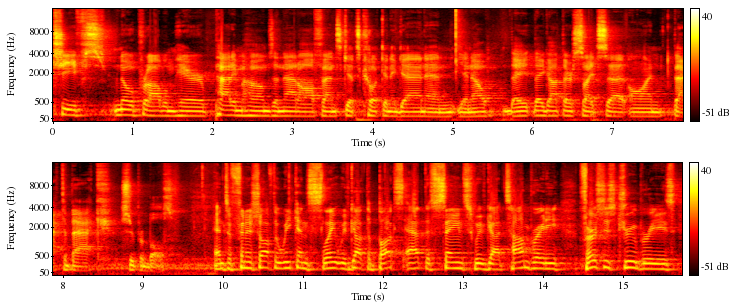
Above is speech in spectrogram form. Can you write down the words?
Chiefs no problem here. Patty Mahomes and that offense gets cooking again, and you know they they got their sights set on back to back Super Bowls. And to finish off the weekend slate, we've got the Bucs at the Saints. We've got Tom Brady versus Drew Brees.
